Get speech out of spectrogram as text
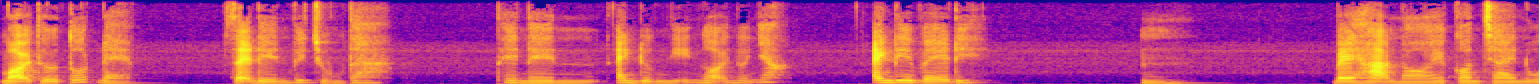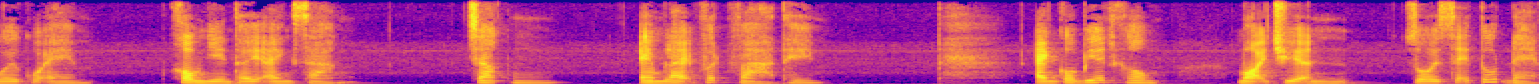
Mọi thứ tốt đẹp sẽ đến với chúng ta. Thế nên anh đừng nghĩ ngợi nữa nhé. Anh đi về đi. Ừ. Bé Hạ nói con trai nuôi của em không nhìn thấy ánh sáng. Chắc em lại vất vả thêm. Anh có biết không, mọi chuyện rồi sẽ tốt đẹp,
